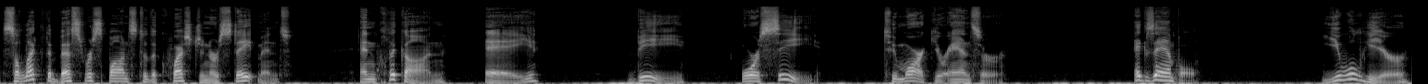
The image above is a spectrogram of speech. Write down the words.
Select the best response to the question or statement and click on A, B, or C to mark your answer. Example You will hear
